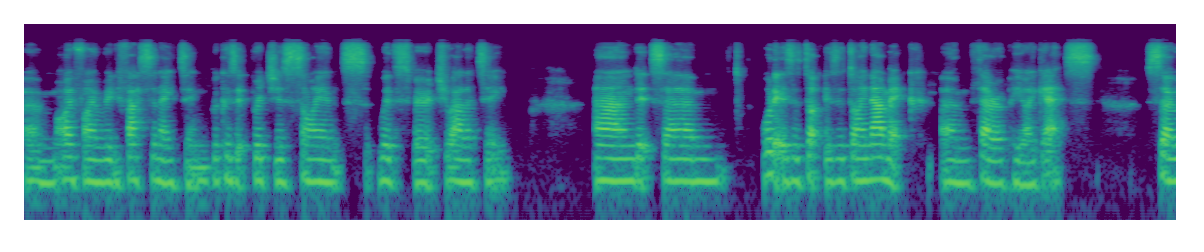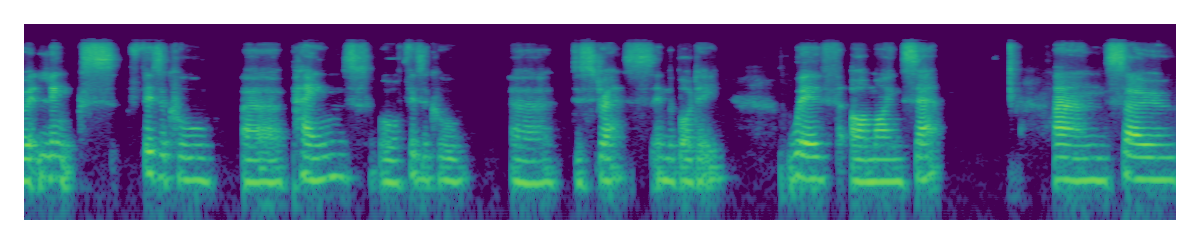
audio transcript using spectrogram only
um, I find really fascinating because it bridges science with spirituality. And it's um, what it is, is a dynamic um, therapy, I guess. So it links physical uh, pains or physical uh, distress in the body with our mindset. And so,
